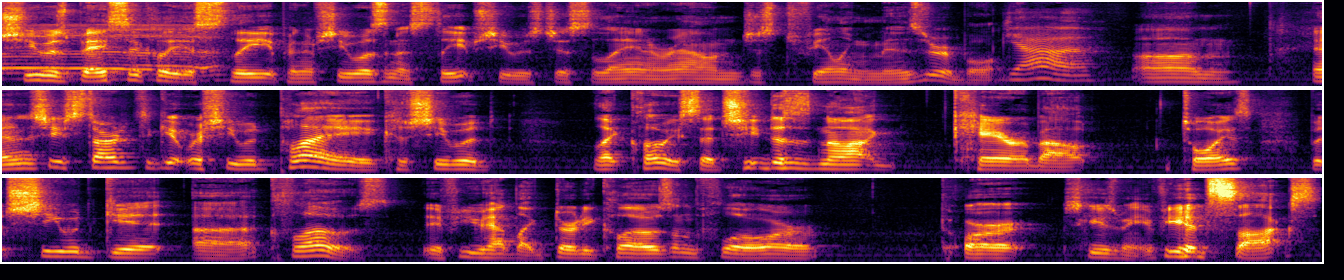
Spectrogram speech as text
she was basically asleep and if she wasn't asleep she was just laying around just feeling miserable Yeah. um and she started to get where she would play because she would like chloe said she does not care about toys but she would get uh clothes if you had like dirty clothes on the floor or excuse me if you had socks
